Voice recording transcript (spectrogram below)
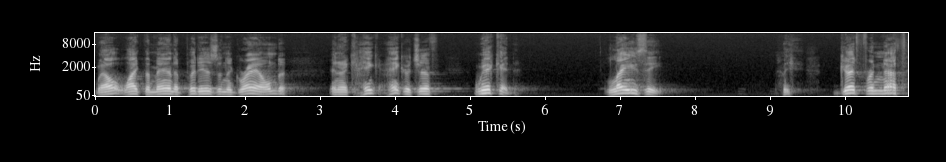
Well, like the man that put his in the ground in a handkerchief, wicked, lazy, good for nothing.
